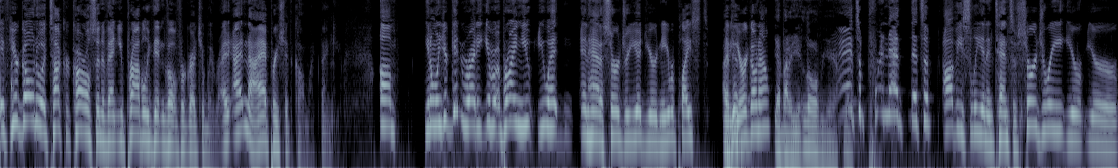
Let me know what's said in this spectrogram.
if you're going to a Tucker Carlson event, you probably didn't vote for Gretchen Whitmer. I, I, no, I appreciate the call, Mike. Thank you. Um, you know, when you're getting ready, you, Brian, you you had and had a surgery. You had your knee replaced a year ago now. Yeah, about a year, a little over a year. Yeah. It's a that that's a obviously an intensive surgery. You're you're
